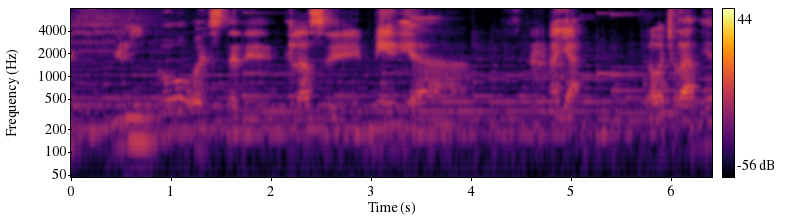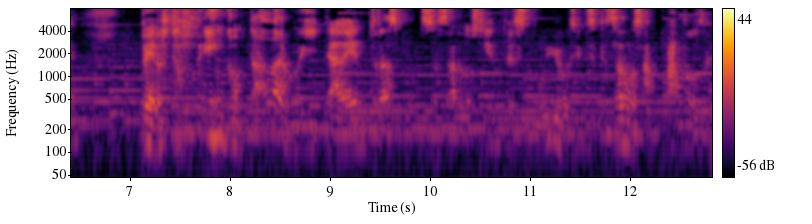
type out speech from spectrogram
gringo, este, de clase media, este, allá, Gabacholandia. Pero está muy bien contada, güey. Y te adentras, pues, hasta los sientes tuyos, sientes que están los zapatos de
